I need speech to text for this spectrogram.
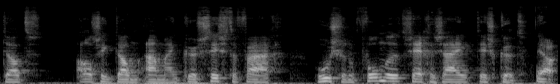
dat als ik dan aan mijn cursisten vraag hoe ze het vonden, zeggen zij het is kut. Ja.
